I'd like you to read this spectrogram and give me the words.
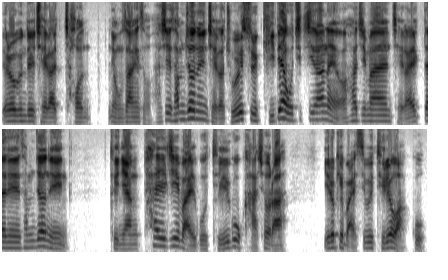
여러분들 제가 전 영상에서 사실 삼전은 제가 조회수를 기대하고 찍진 않아요. 하지만 제가 일단은 삼전은 그냥 팔지 말고 들고 가셔라. 이렇게 말씀을 드려왔고,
